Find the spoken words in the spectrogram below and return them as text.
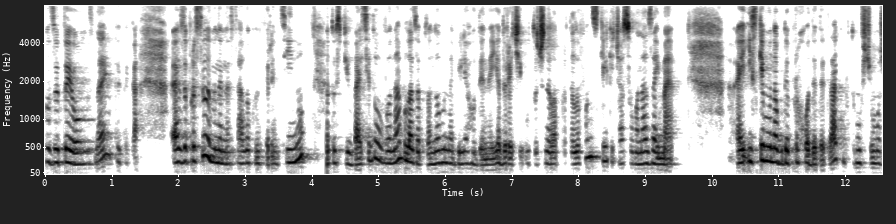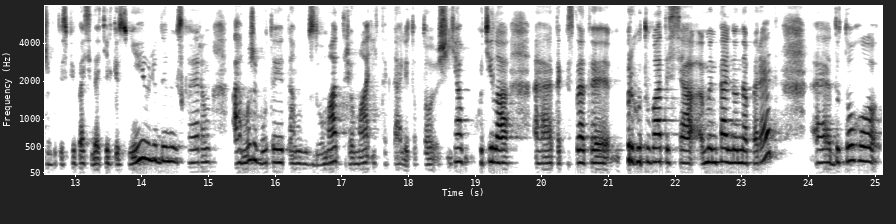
Позитивом, знаєте, така Е, запросили мене на салу конференційну на ту співбесіду. Вона була запланована біля години. Я, до речі, уточнила про телефон, скільки часу вона займе. Е, І з ким вона буде проходити, так? Тому що може бути співбесіда тільки з однією людиною, з ХРом, а може бути там з двома, трьома і так далі. Тобто я хотіла, е, так би сказати, приготуватися ментально наперед е, до того,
